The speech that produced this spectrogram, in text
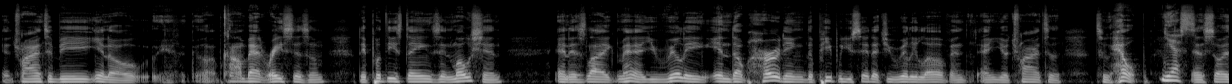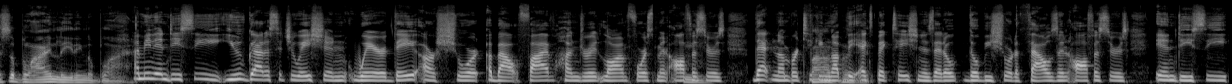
and trying to be, you know, uh, combat racism. They put these things in motion, and it's like man you really end up hurting the people you say that you really love and and you're trying to to help Yes. and so it's the blind leading the blind I mean, in DC, you've got a situation where they are short about 500 law enforcement mm. officers. That number ticking up. The expectation is that they'll be short a thousand officers in DC,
